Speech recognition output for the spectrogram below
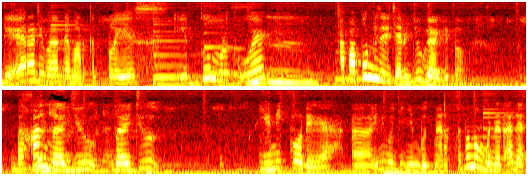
di era di mana ada marketplace itu menurut gue Hmm. apa pun bisa dicari juga gitu. Bahkan Benar, baju benar. baju Uniqlo deh ya. Eh, ini baju nyebut merek tapi emang bener ada.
